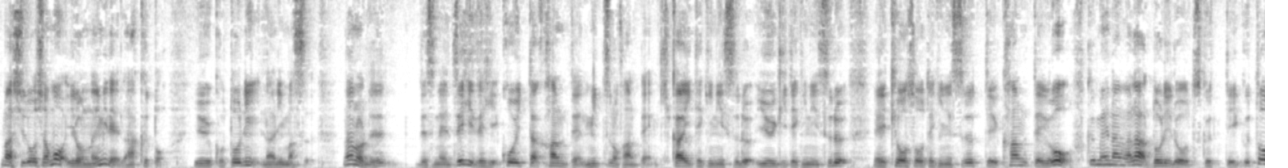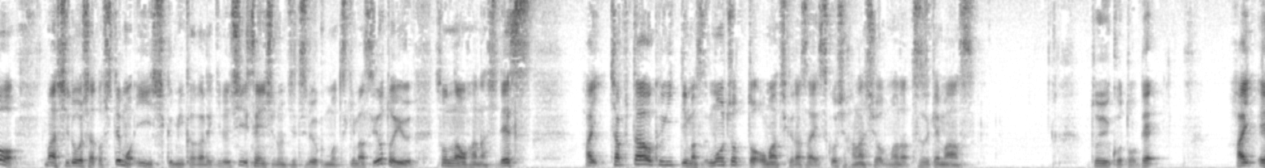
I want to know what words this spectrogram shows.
まあ指導者もいろんな意味で楽ということになります。なのでですね、ぜひぜひこういった観点、3つの観点、機械的にする、遊戯的にする、えー、競争的にするっていう観点を含めながらドリルを作っていくと、まあ指導者としてもいい仕組み化ができるし、選手の実力もつきますよという、そんなお話です。はい、チャプターを区切っています。もうちょっとお待ちください。少し話をまだ続けます。ということで、はい、え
